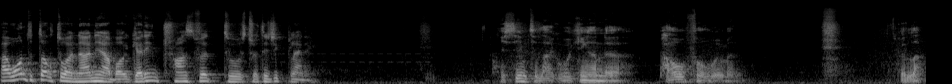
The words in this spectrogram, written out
I want to talk to Ananya about getting transferred to strategic planning. You seem to like working under powerful women. Good luck.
